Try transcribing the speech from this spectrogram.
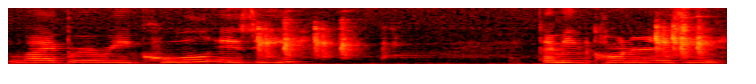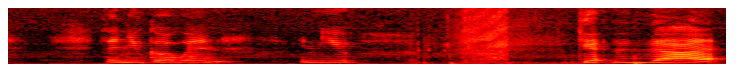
Library Cool Izzy. I mean Connor Izzy. Then you go in and you get that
